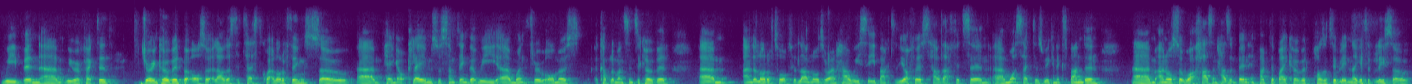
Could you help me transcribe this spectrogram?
we've been um, we were affected during COVID, but also allowed us to test quite a lot of things. So, um, paying out claims was something that we uh, went through almost a couple of months into COVID. Um, and a lot of talks with landlords around how we see back to the office, how that fits in, um, what sectors we can expand in, um, and also what has and hasn't been impacted by COVID positively and negatively. So,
